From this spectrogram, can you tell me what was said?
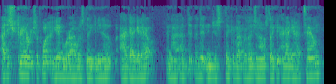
I just kind of reached a point again where I was thinking, you know, I gotta get out, and I, I, di- I didn't just think about religion. I was thinking, I gotta get out of town.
